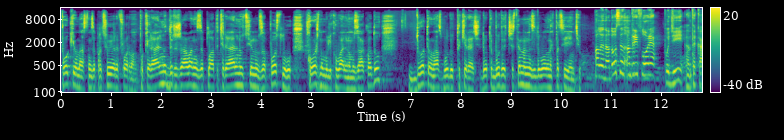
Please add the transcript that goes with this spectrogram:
Поки у нас не запрацює реформа, поки реально держава не заплатить реальну ціну за послугу кожному лікувальному закладу, доти у нас будуть такі речі. Доти буде частина незадоволених пацієнтів. Галина Досин, Андрій Флоря, події НТК.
